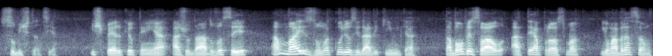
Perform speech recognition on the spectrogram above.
substância. Espero que eu tenha ajudado você a mais uma curiosidade química. Tá bom, pessoal? Até a próxima e um abração.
